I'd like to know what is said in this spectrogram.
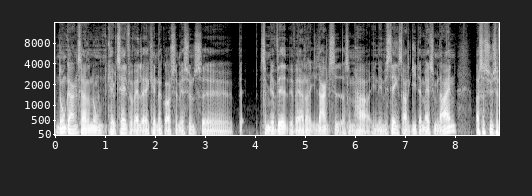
Nogle gange så er der nogle kapitalforvaltere, jeg kender godt, som jeg synes, øh, som jeg ved vil være der i lang tid, og som har en investeringsstrategi, der matcher min egen. Og så synes jeg,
